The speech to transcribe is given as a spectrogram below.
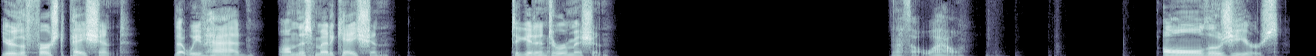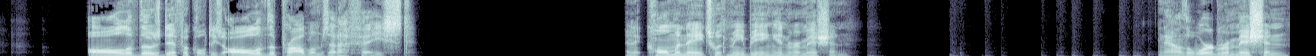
You're the first patient that we've had on this medication to get into remission. I thought, wow. All those years, all of those difficulties, all of the problems that I faced and it culminates with me being in remission. Now, the word remission,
